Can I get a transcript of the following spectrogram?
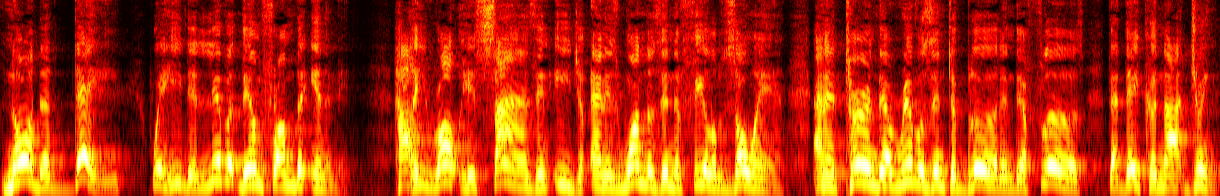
nor the day when he delivered them from the enemy how he wrought his signs in Egypt and his wonders in the field of Zoan, and had turned their rivers into blood and their floods that they could not drink.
